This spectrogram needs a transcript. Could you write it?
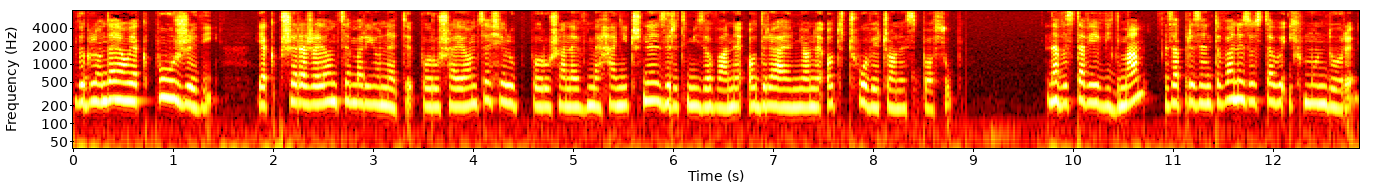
Wyglądają jak półżywi, jak przerażające marionety, poruszające się lub poruszane w mechaniczny, zrytmizowany, odrealniony, odczłowieczony sposób. Na wystawie widma zaprezentowane zostały ich mundury,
